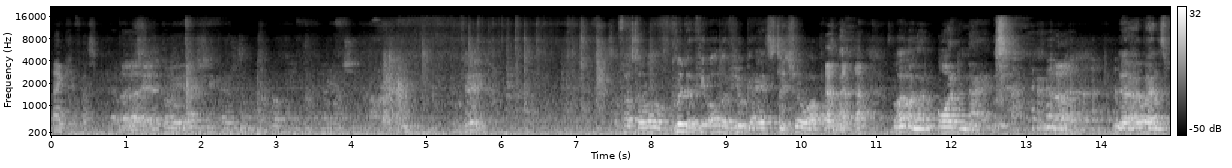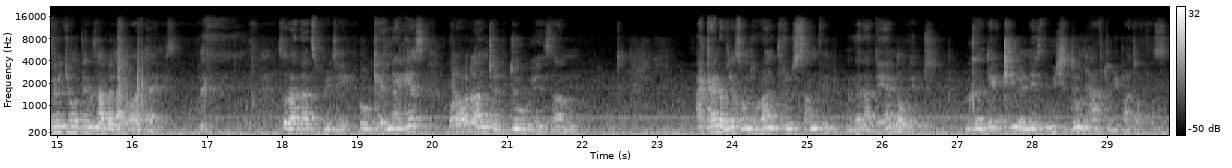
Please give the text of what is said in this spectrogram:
Thank you, Pastor. Another hand, Okay. So first of all, good of you, all of you guys to show up on, on an odd night. yeah, well, spiritual things happen at odd times. so that, that's pretty okay. And I guess what I want to do is um, I kind of just want to run through something, and then at the end of it, we can take Q&As which don't have to be part of this.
